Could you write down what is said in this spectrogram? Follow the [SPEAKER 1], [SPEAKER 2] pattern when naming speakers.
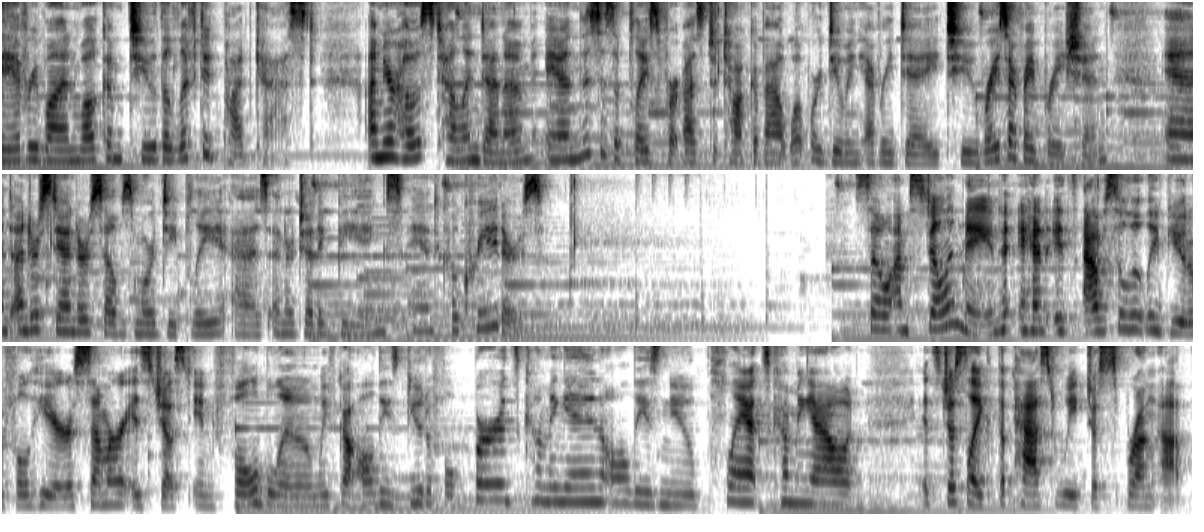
[SPEAKER 1] Hey everyone, welcome to the Lifted Podcast. I'm your host, Helen Denham, and this is a place for us to talk about what we're doing every day to raise our vibration and understand ourselves more deeply as energetic beings and co creators. So, I'm still in Maine and it's absolutely beautiful here. Summer is just in full bloom. We've got all these beautiful birds coming in, all these new plants coming out. It's just like the past week just sprung up.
